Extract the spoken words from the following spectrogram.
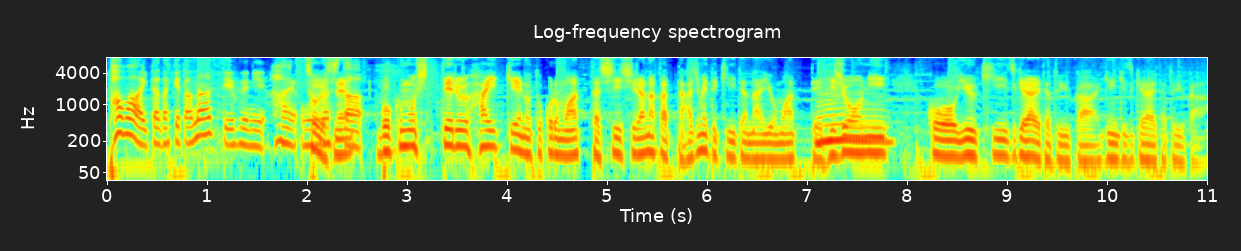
パワーいただけたなっていうふうに、はい、思いました。ね、僕も知ってる背景のところもあったし知らなかった初めて聞いた内容もあって非常にこう勇気づけられたというか元気づけられたというか。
